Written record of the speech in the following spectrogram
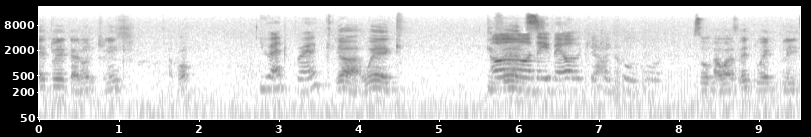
at work i don't drink You were at work. yeah work Oh, events. they were. Oh, okay, Yeah. okay, cool, cool. so i was at workplace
